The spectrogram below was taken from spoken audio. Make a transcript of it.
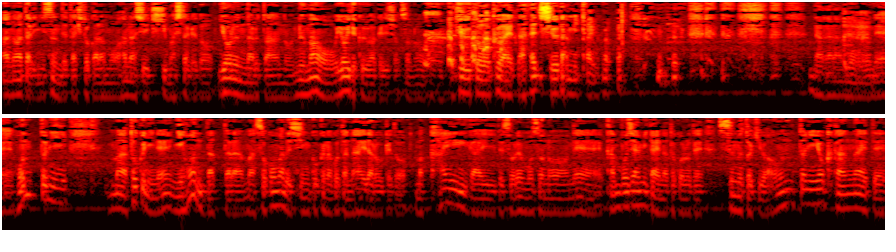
あの辺りに住んでた人からも話聞きましたけど、夜になると、あの、沼を泳いでくるわけでしょ、その、牛刀を加えた集団みたいなのが。だからもうね、本当に、まあ特にね、日本だったら、まあそこまで深刻なことはないだろうけど、まあ海外でそれもそのね、カンボジアみたいなところで住むときは本当によく考えて、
